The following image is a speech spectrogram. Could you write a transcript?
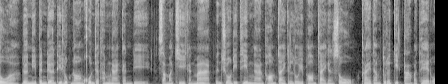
ตัว เดือนนี้เป็นเดือนที่ลูกน้องคุณจะทำงานกันดี สามัคคีกันมาก เป็นช่วงที่ทีมงานพร้อมใจกันลุยพร้อมใจกันสู้ ใครทำธุรกิจต่างประเทศโอ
